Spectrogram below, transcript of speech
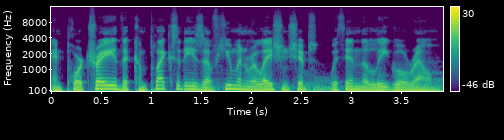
and portray the complexities of human relationships within the legal realm.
